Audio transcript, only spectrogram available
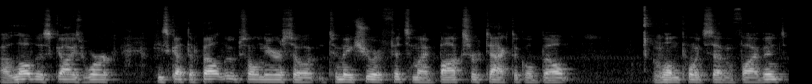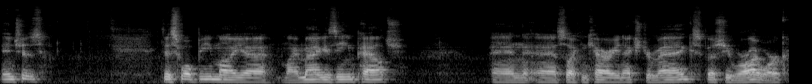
I love this guy's work. He's got the belt loops on there, so to make sure it fits my boxer tactical belt, 1.75 in inches. This will be my uh, my magazine pouch, and uh, so I can carry an extra mag, especially where I work.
